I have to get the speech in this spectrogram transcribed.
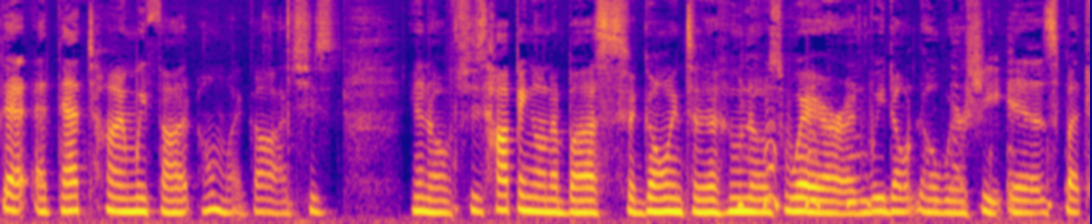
that at that time we thought, oh my God, she's you know, she's hopping on a bus going to who knows where, and we don't know where she is. But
